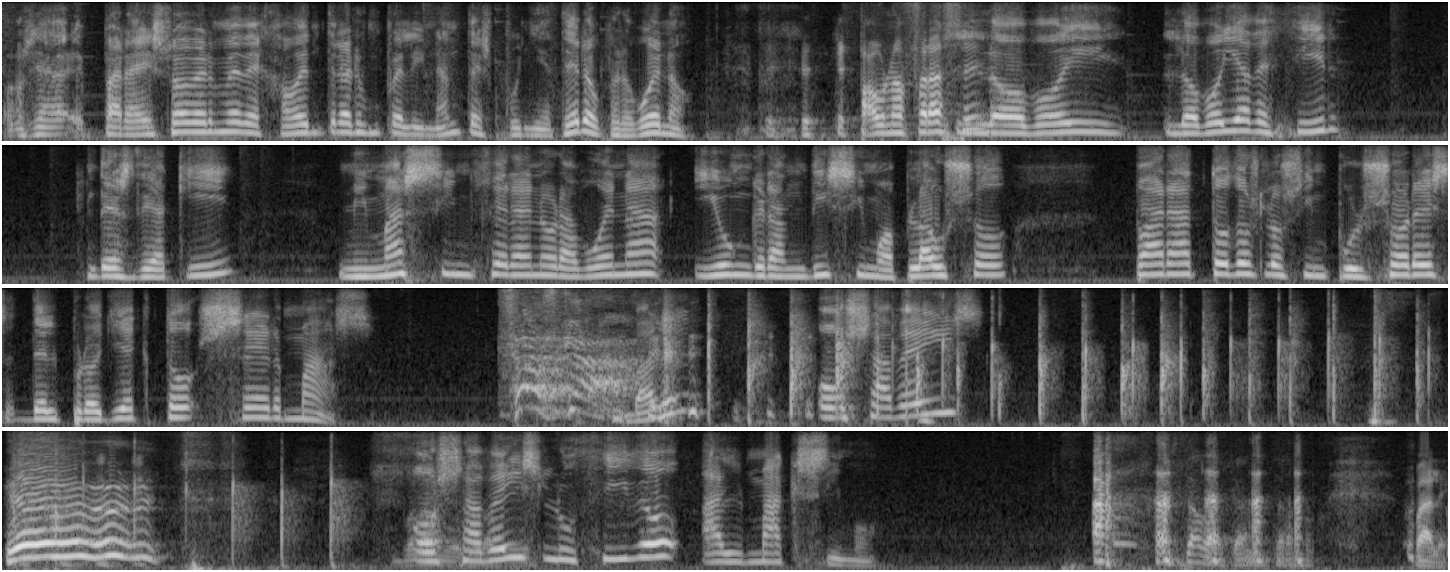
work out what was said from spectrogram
O sea, para eso haberme dejado entrar un pelín antes, puñetero, pero bueno. ¿Para una frase? Lo voy, lo voy a decir desde aquí. Mi más sincera enhorabuena y un grandísimo aplauso para todos los impulsores del proyecto Ser Más. ¿Vale? ¿Os Os habéis lucido al máximo. Estaba cantando. Vale.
